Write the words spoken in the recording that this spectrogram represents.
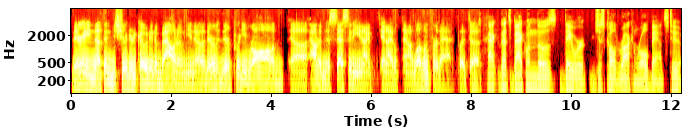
there ain't nothing sugar coated about them. You know, they're they're pretty raw uh, out of necessity, and I and I and I love them for that. But uh, that's, back, that's back when those they were just called rock and roll bands too.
